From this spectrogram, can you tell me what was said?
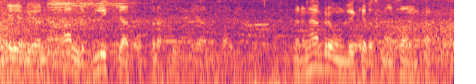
Det blev ju en halvlyckad operation i alla fall. Men den här bron lyckades man ta intakt.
